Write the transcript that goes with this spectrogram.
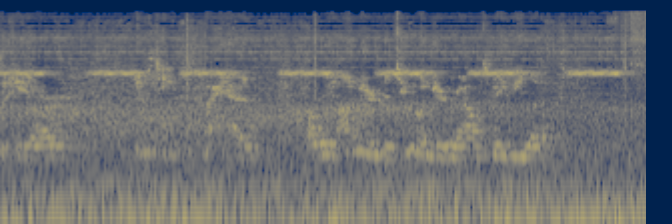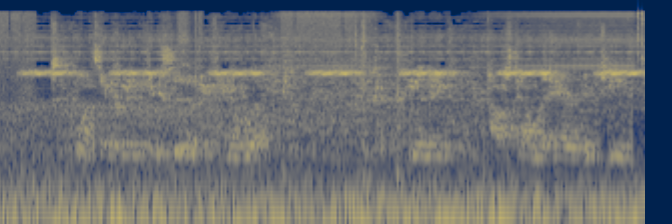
the AR-15. I had probably 100 to 200 rounds maybe left. Once I couldn't fix it, I kind of left. And then I tossed down the AR-15.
